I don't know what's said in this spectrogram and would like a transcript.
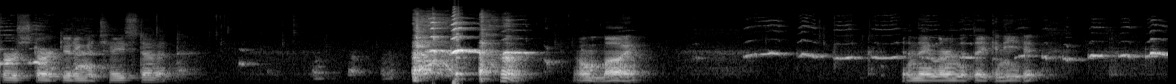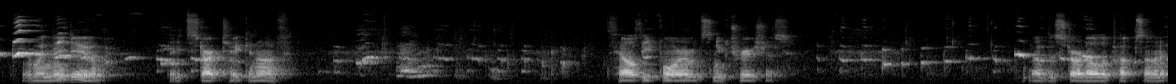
First start getting a taste of it. oh my. Then they learn that they can eat it. And when they do, they start taking off. It's healthy for them, it's nutritious. Love to start all the pups on it.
